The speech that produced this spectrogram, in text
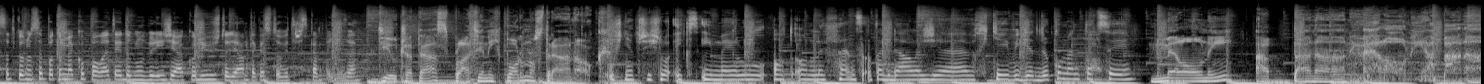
Statkom jsme se potom jako po letech domluvili, že jako když už to dělám, tak z toho vytřeskám peníze. Dievčatá z platených pornostránok. Už mě přišlo x e-mailů od OnlyFans a tak dále, že chtějí vidět dokumentaci. Melóny a banány. Melóny a banány.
